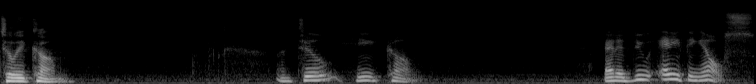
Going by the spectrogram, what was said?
till he come. Until he come. And to do anything else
